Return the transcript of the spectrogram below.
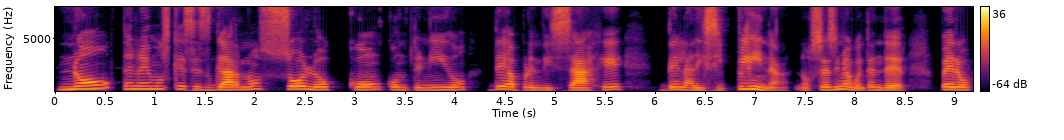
No tenemos que sesgarnos solo con contenido de aprendizaje de la disciplina. No sé si me hago entender, pero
